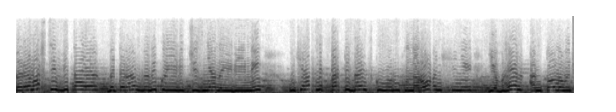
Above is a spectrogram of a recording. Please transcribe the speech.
Переможців вітає ветеран Великої вітчизняної війни, учасник партизанського руху на Ровенщині Євген Антонович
